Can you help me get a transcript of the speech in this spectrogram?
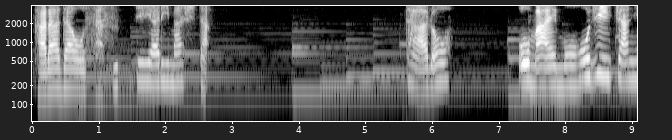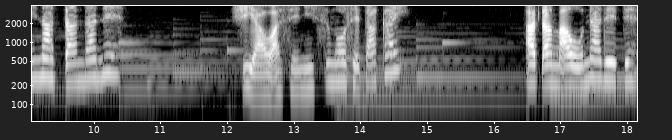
体をさすってやりました。太郎、お前もおじいちゃんになったんだね。幸せに過ごせたかい？頭を撫でて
